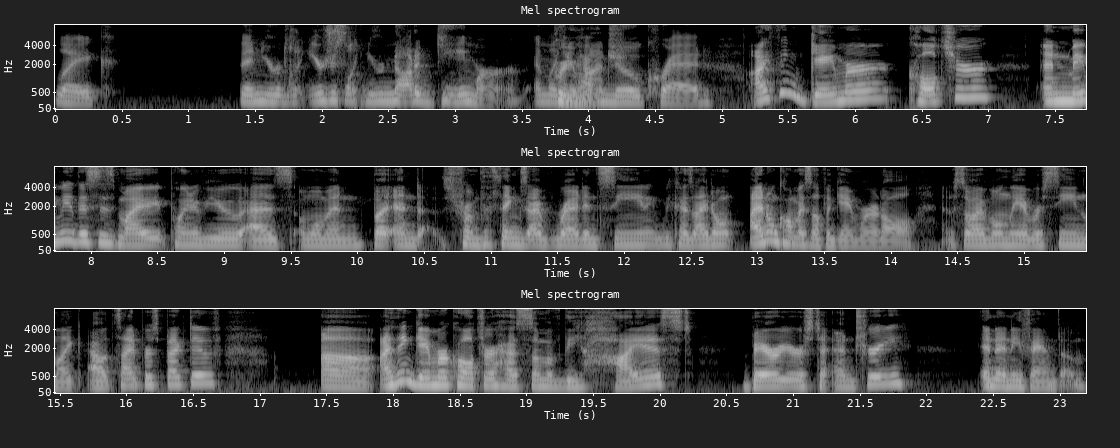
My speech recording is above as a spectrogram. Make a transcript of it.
like then you're like you're just like you're not a gamer and like Pretty you have much. no cred. I think gamer culture and maybe this is my point of view as a woman but and from the things i've read and seen because i don't i don't call myself a gamer at all and so i've only ever seen like outside perspective uh, I think gamer culture has some of the highest barriers to entry in any fandom.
